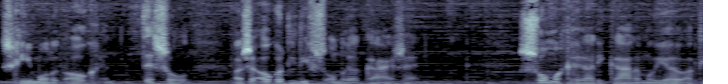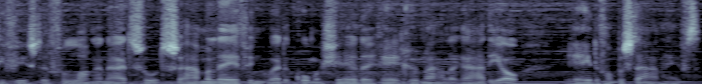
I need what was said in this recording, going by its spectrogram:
Schiermonnikoog en Texel, waar ze ook het liefst onder elkaar zijn. Sommige radicale milieuactivisten verlangen naar het soort samenleving waar de commerciële regionale radio reden van bestaan heeft.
